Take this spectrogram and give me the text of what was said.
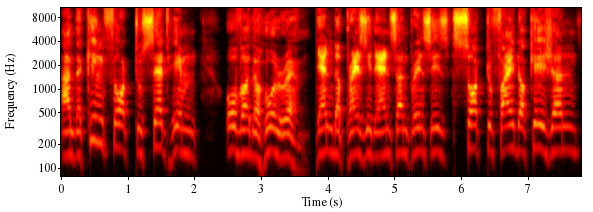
and the king thought to set him over the whole realm. Then the presidents and princes sought to find occasion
